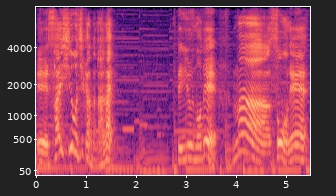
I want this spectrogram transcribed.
えー、再使用時間が長い。っていうので、まあ、そうね、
